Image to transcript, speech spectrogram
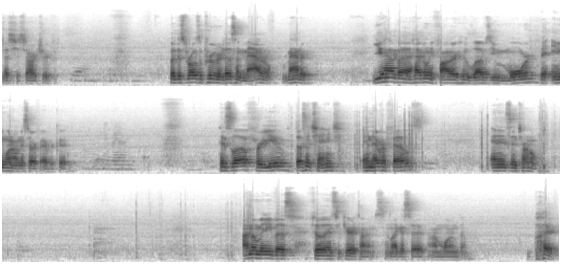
That's just the hard truth. But this world's approval doesn't matter. Matter. You have a heavenly Father who loves you more than anyone on this earth ever could. Amen. His love for you doesn't change. It never fails. And it's internal. I know many of us feel insecure at times, and like I said, I'm one of them. But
